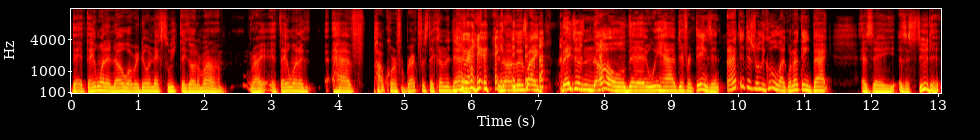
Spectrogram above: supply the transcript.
That if they want to know what we're doing next week, they go to mom. Right, if they want to have popcorn for breakfast, they come to dad. right, right. You know, it's like they just know that we have different things, and I think that's really cool. Like when I think back as a as a student,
